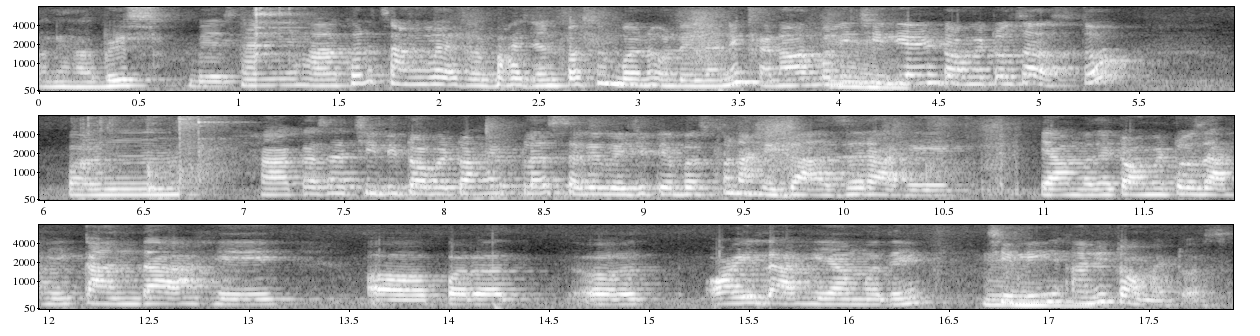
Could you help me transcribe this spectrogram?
आणि हा बेस? बेस. आणि हा खरंच चांगला आहे. भाज्यांपासून बनवलेला नाही का? नॉर्मली चिली आणि टोमॅटोचा असतो. पण हा कसा चिली टोमॅटो आहे प्लस सगळे व्हेजिटेबल्स पण आहे. गाजर आहे. यामध्ये टोमॅटोज आहे कांदा आहे परत ऑइल आहे यामध्ये. चिली आणि टोमॅटो असं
